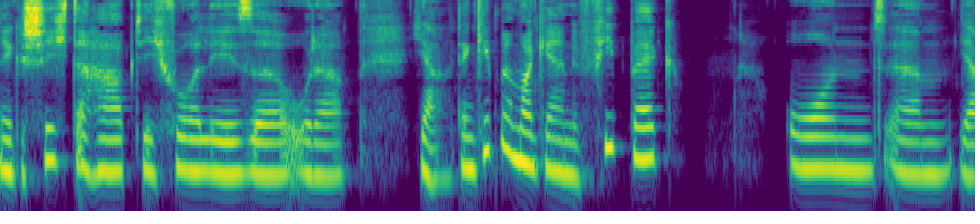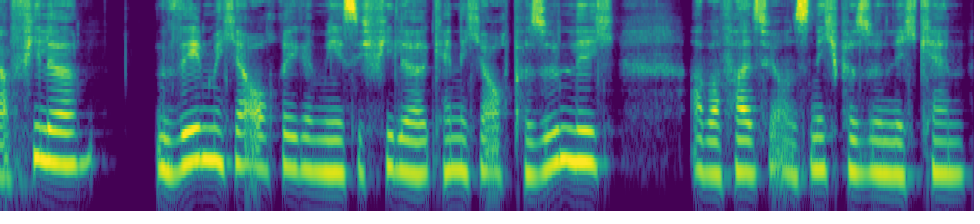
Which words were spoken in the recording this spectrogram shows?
eine Geschichte habe, die ich vorlese oder ja, dann gib mir mal gerne Feedback. Und ähm, ja, viele sehen mich ja auch regelmäßig, viele kenne ich ja auch persönlich. Aber falls wir uns nicht persönlich kennen,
